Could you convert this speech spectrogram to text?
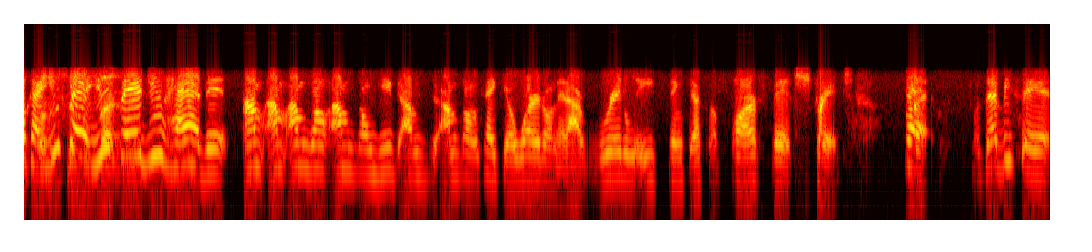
Okay, you said you fact said you haven't. I'm I'm I'm going I'm going to give I'm I'm going to take your word on it. I really think that's a far fetched stretch. But with that be said,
